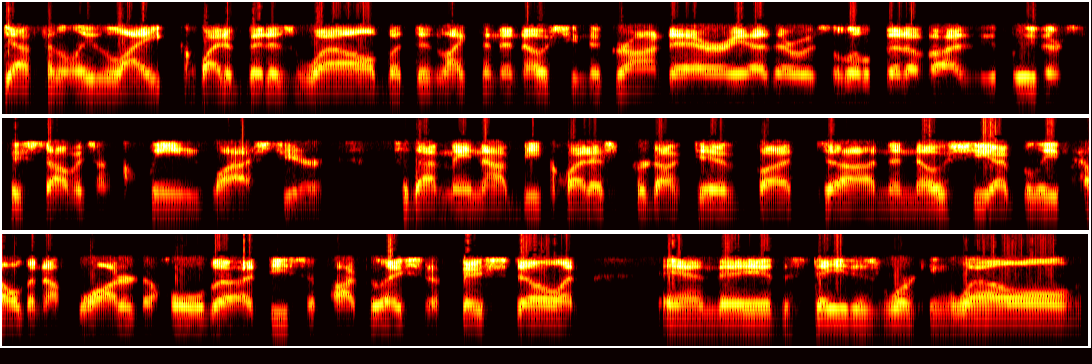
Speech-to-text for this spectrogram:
definitely like quite a bit as well. But then, like the Nee Noshe Negranda area, there was a little bit of I believe there's fish salvage on Queens last year, so that may not be quite as productive. But uh, I believe, held enough water to hold a decent population of fish still, and and they, the state is working well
